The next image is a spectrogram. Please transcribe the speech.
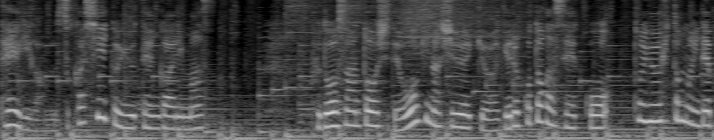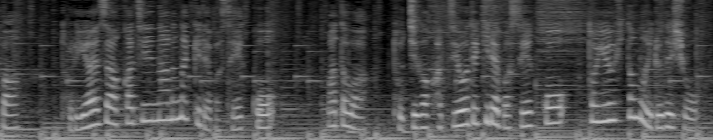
定義が難しいという点があります。不動産投資で大きな収益を上げることが成功という人もいればとりあえず赤字にならなければ成功または土地が活用できれば成功という人もいるでしょう。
